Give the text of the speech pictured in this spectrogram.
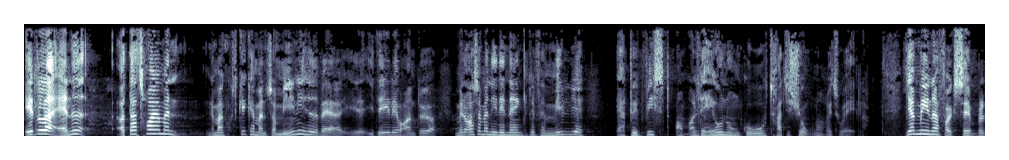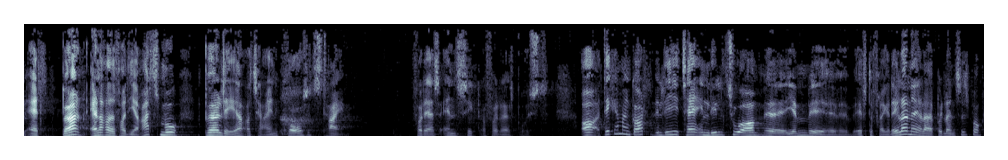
Et eller andet. Og der tror jeg, man, man, måske kan man som menighed være øh, idéleverandør, men også at man i den enkelte familie er bevidst om at lave nogle gode traditioner og ritualer. Jeg mener for eksempel, at børn allerede fra de er ret små, bør lære at tegne korsets tegn for deres ansigt og for deres bryst. Og det kan man godt lige tage en lille tur om øh, hjemme ved, øh, efter frikadellerne eller på et eller andet tidspunkt.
